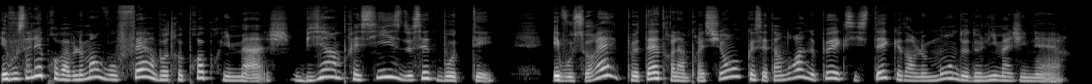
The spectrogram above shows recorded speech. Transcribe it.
Et vous allez probablement vous faire votre propre image, bien précise de cette beauté. Et vous aurez peut-être l'impression que cet endroit ne peut exister que dans le monde de l'imaginaire.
